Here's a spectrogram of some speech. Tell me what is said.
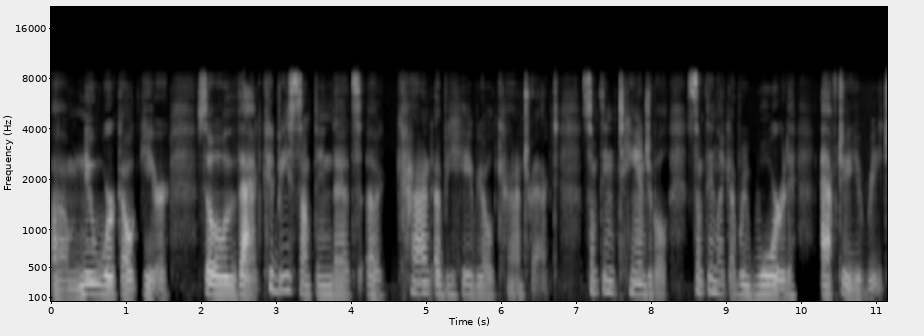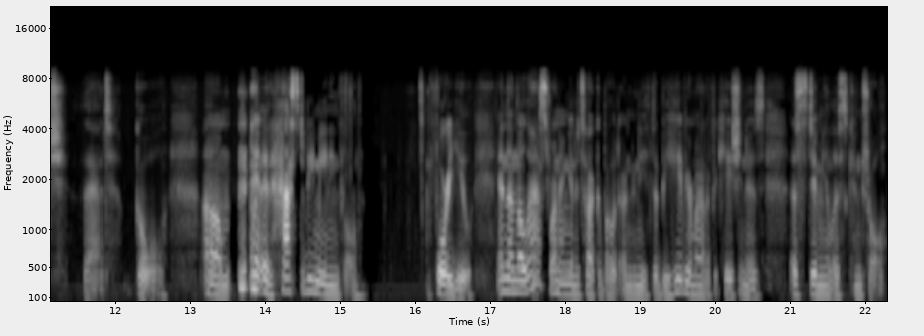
um, new workout gear so that could be something that's a con a behavioral contract something tangible something like a reward after you reach that goal um, it has to be meaningful for you. And then the last one I'm going to talk about underneath the behavior modification is a stimulus control.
